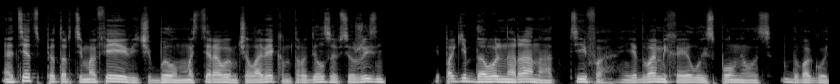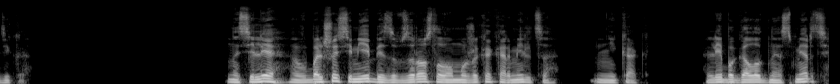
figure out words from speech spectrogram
Отец Петр Тимофеевич был мастеровым человеком, трудился всю жизнь и погиб довольно рано от тифа, едва Михаилу исполнилось два годика. На селе, в большой семье без взрослого мужика-кормильца — никак. Либо голодная смерть,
